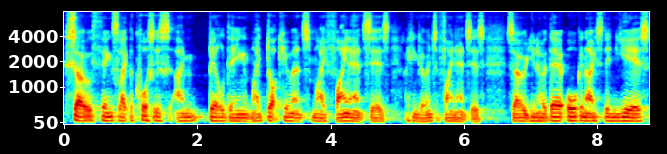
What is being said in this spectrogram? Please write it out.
So things like the courses I'm building, my documents, my finances, I can go into finances. So, you know, they're organized in years.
